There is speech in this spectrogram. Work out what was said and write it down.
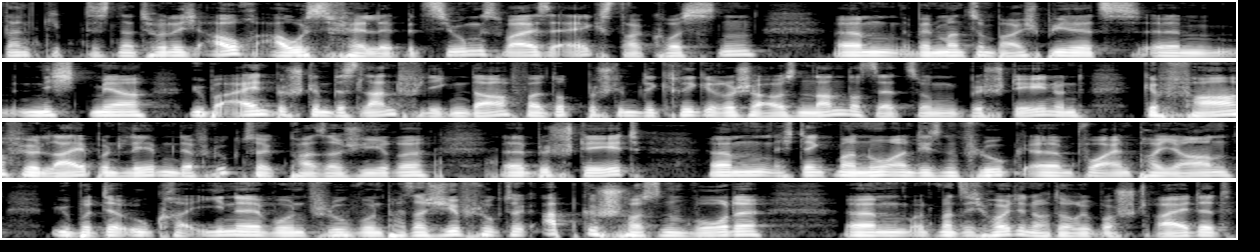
dann gibt es natürlich auch Ausfälle beziehungsweise Extrakosten, ähm, wenn man zum Beispiel jetzt ähm, nicht mehr über ein bestimmtes Land fliegen darf, weil dort bestimmte kriegerische Auseinandersetzungen bestehen und Gefahr für Leib und Leben der Flugzeugpassagiere äh, besteht ähm, ich denke mal nur an diesen Flug äh, vor ein paar Jahren über der Ukraine, wo ein Flug, wo ein Passagierflugzeug abgeschossen wurde ähm, und man sich heute noch darüber streitet,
